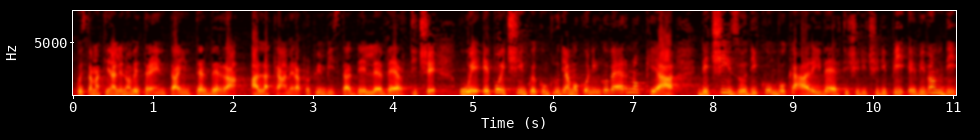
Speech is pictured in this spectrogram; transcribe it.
questa mattina alle 9.30 interverrà alla Camera proprio in vista del vertice UE. E poi 5 concludiamo con il Governo che ha deciso di convocare i vertici di CDP e Vivendi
